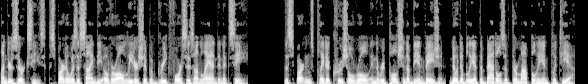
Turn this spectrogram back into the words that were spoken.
under Xerxes, Sparta was assigned the overall leadership of Greek forces on land and at sea. The Spartans played a crucial role in the repulsion of the invasion, notably at the battles of Thermopylae and Plataea.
